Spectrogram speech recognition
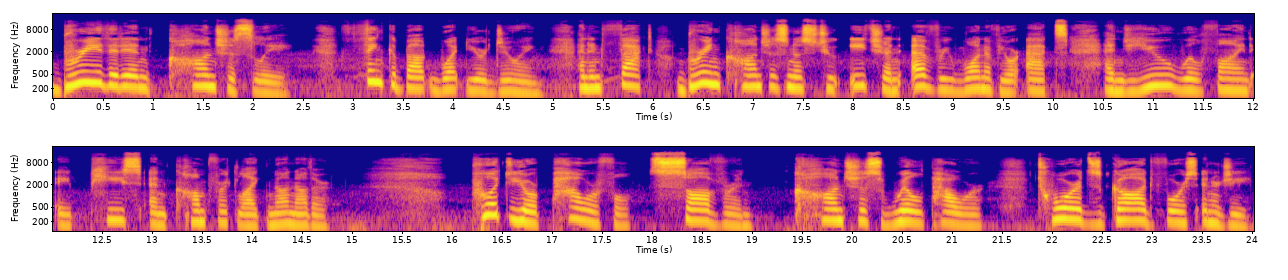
Breathe it in consciously. Think about what you're doing, and in fact, bring consciousness to each and every one of your acts, and you will find a peace and comfort like none other. Put your powerful, sovereign, conscious willpower towards God Force energy,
